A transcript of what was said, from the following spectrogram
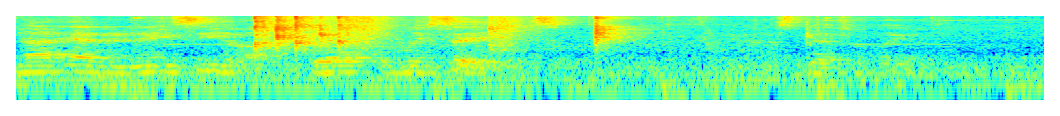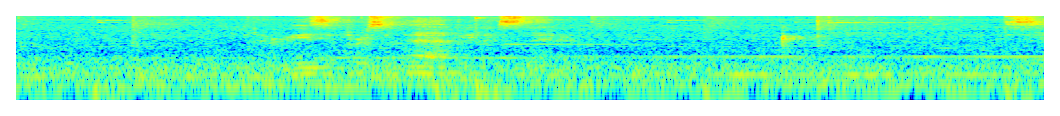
not having an AC on definitely saves. Know, definitely a reason for some happiness there. So,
